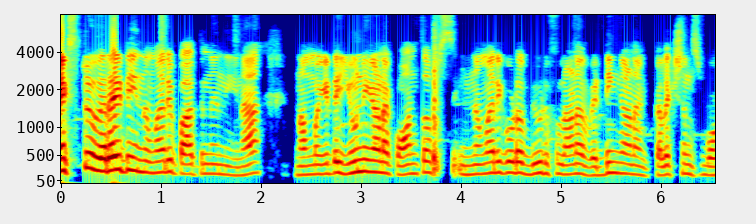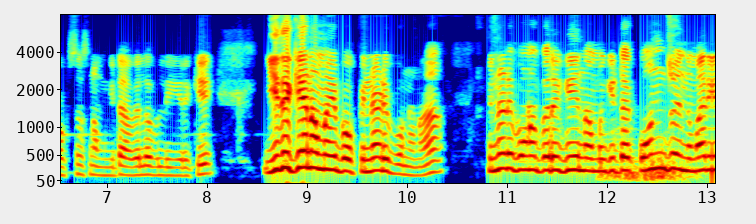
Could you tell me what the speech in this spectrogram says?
நெக்ஸ்ட் வெரைட்டி இந்த மாதிரி பார்த்துன்னு இருந்தீங்கன்னா நம்ம கிட்ட யூனிக்கான கான்செப்ட்ஸ் இந்த மாதிரி கூட பியூட்டிஃபுல்லான வெட்டிங்கான கலெக்ஷன்ஸ் பாக்ஸஸ் நம்ம கிட்ட அவைலபிள் இருக்கு. இதுக்கே நம்ம இப்போ பின்னாடி போனோம்னா பின்னாடி போன பிறகு நம்ம கிட்ட கொஞ்சம் இந்த மாதிரி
